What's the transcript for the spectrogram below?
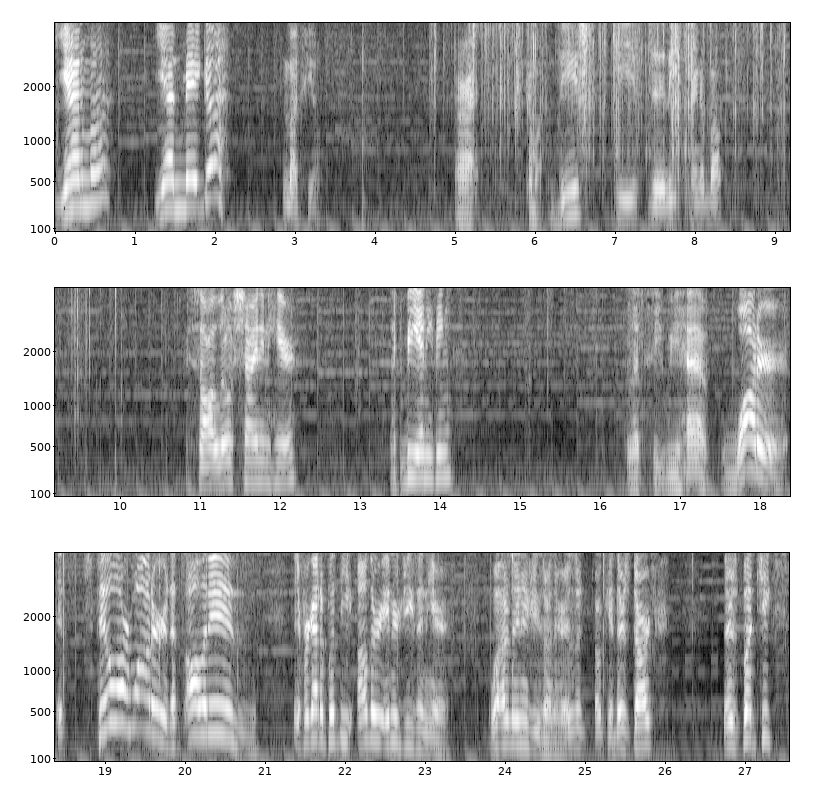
Yanma, Yanmega, Luxio. Alright. Come on. This is the Elite Trainer box. I saw a little shine in here. That could be anything. Let's see. We have water. It's still our water. That's all it is. They forgot to put the other energies in here. What other energies are there? Is it okay? There's dark. There's butt cheeks,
